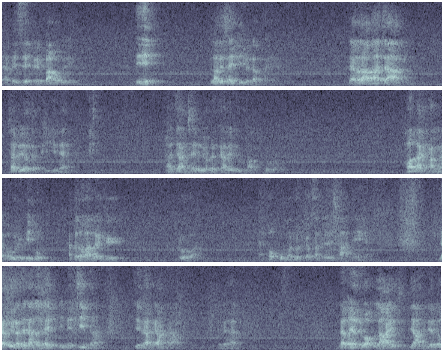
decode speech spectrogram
นะไปเสพไปเป่าเลย ทีนี้เราจะใช้ผีเป็นแบบไหน แต่เวลาพระอาจารย์ใช้ประโยชน์จากผีเนี่ย พระอาจารย์ใช้ประโยชน์เรื่องการเรียนรู้ความกลัว เพราะหลายครั้งเนี่ยพอพูดถึงผีปุ๊บอัตโนมัติเลยคือกลัวพบภูมิมนุษย์กับสัตว์เดรัจฉานเองอะอย่างอื่นหลังจากนั้นต้องใช้ imagine นะจินตนาการเอาใช่ไหมฮะแล้วก็อย่างที่บอกหลายอย่างทีเดียวเรา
